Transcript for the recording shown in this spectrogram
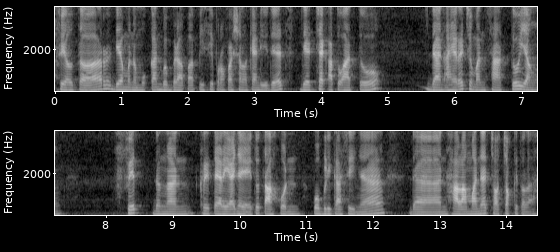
filter, dia menemukan beberapa PC professional candidates, dia cek atu-atu dan akhirnya cuma satu yang fit dengan kriterianya yaitu tahun publikasinya dan halamannya cocok gitulah.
